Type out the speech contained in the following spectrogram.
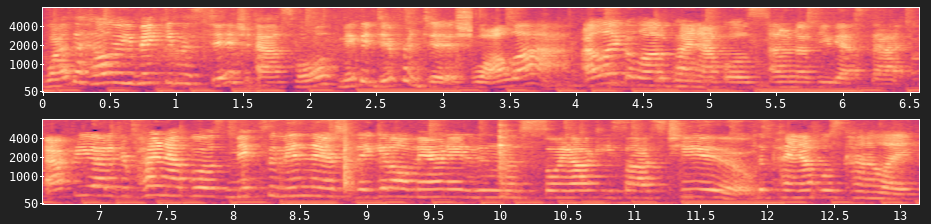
why the hell are you making this dish, asshole? Make a different dish. Voila. I like a lot of pineapples. I don't know if you guessed that. After you added your pineapples, mix them in there so they get all marinated in the soyaki sauce too. The pineapple's kind of like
